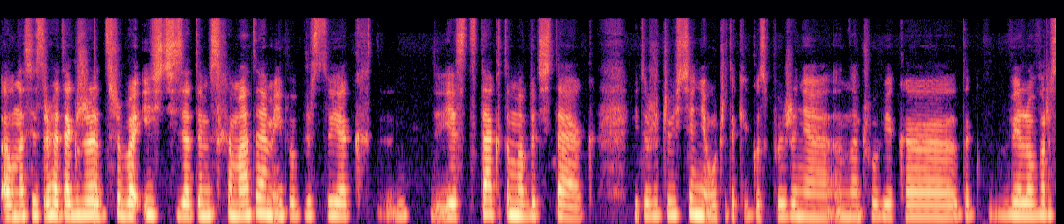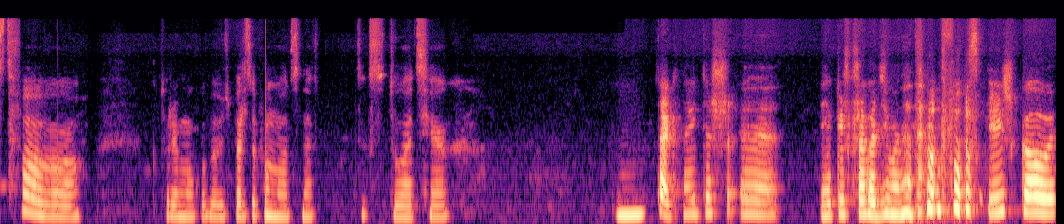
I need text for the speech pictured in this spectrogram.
a u nas jest trochę tak, że trzeba iść za tym schematem i po prostu jak jest tak, to ma być tak. I to rzeczywiście nie uczy takiego spojrzenia na człowieka tak wielowarstwowo, które mogłoby być bardzo pomocne w tych sytuacjach. Mm. Tak, no i też e, jak już przechodzimy na temat polskiej szkoły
